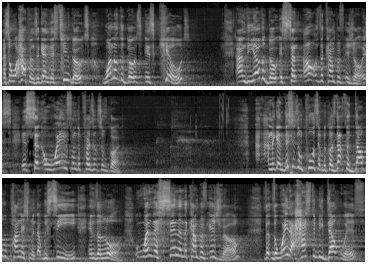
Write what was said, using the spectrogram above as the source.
And so what happens? Again, there's two goats. One of the goats is killed, and the other goat is sent out of the camp of Israel. It's, it's sent away from the presence of God. And again, this is important because that's the double punishment that we see in the law. When there's sin in the camp of Israel, the, the way that has to be dealt with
